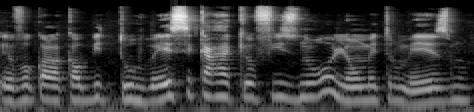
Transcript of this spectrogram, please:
eu vou colocar o biturbo. Esse carro aqui eu fiz no olhômetro mesmo.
